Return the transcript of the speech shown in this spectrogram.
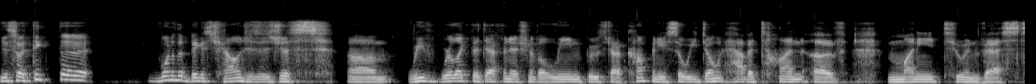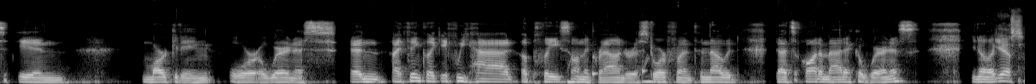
Yeah, so I think the one of the biggest challenges is just um, we've we're like the definition of a lean bootstrap company, so we don't have a ton of money to invest in marketing or awareness. And I think like if we had a place on the ground or a storefront, then that would that's automatic awareness. You know, like Yes.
